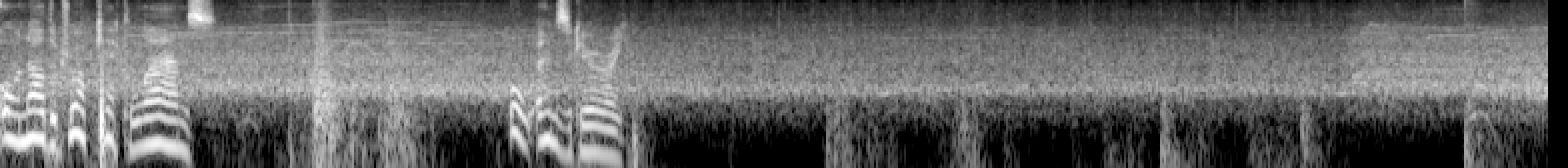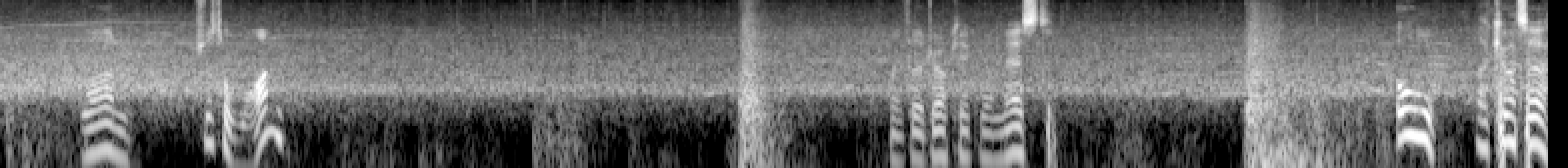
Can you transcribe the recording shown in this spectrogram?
Oh no, the drop kick lands. Oh, Enzuigiri. One. Just a one? Went for the drop kick, but missed. Lakota.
